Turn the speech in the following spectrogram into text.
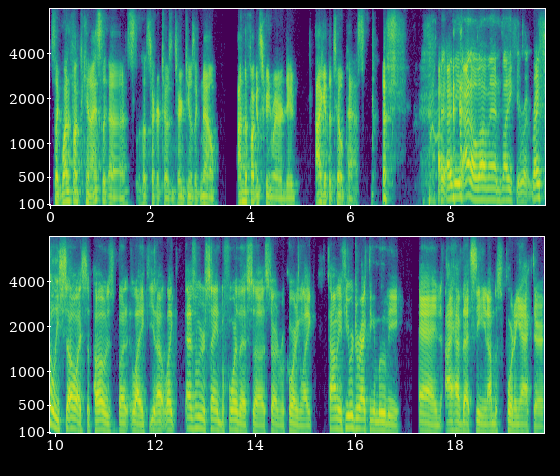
It's like, why the fuck can't I sl- uh, suck her toes? And Tarantino's like, no, I'm the fucking screenwriter, dude. I get the toe pass. I, I mean, I don't know, man. Like, rightfully so, I suppose. But like, you know, like as we were saying before this uh, started recording, like Tommy, if you were directing a movie and I have that scene, I'm the supporting actor.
